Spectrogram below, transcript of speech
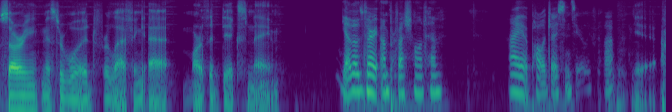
sorry, Mr. Wood, for laughing at Martha Dick's name. Yeah, that was very unprofessional of him. I apologize sincerely for that. Yeah.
